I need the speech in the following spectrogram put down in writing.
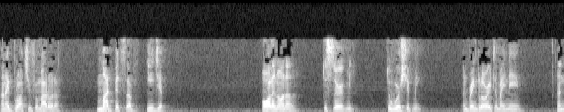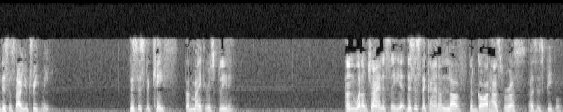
And I brought you from the mud pits of Egypt, all in honor to serve me, to worship me, and bring glory to my name. And this is how you treat me? This is the case that Micah is pleading. And what I'm trying to say here, this is the kind of love that God has for us as His people.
